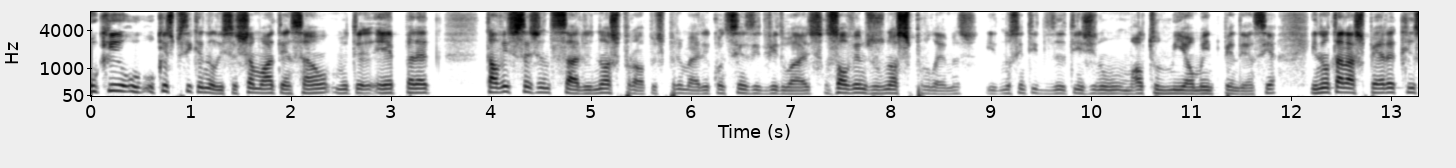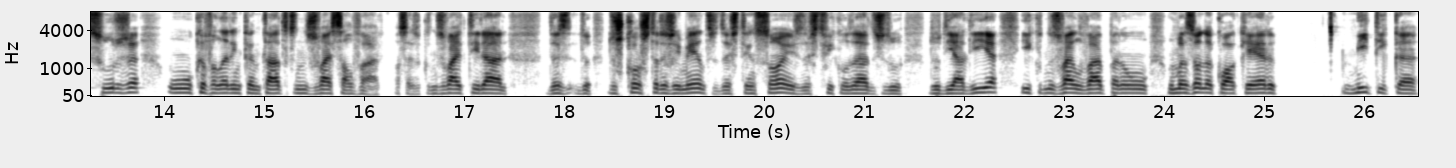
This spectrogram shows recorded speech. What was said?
O que, o, o que os psicanalistas chamam a atenção é para que talvez seja necessário nós próprios, primeiro, enquanto seres individuais, resolvermos os nossos problemas, no sentido de atingir uma autonomia ou uma independência, e não estar à espera que surja um cavaleiro encantado que nos vai salvar, ou seja, que nos vai tirar das, de, dos constrangimentos, das tensões, das dificuldades do, do dia a dia e que nos vai levar para um, uma zona qualquer mítica,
